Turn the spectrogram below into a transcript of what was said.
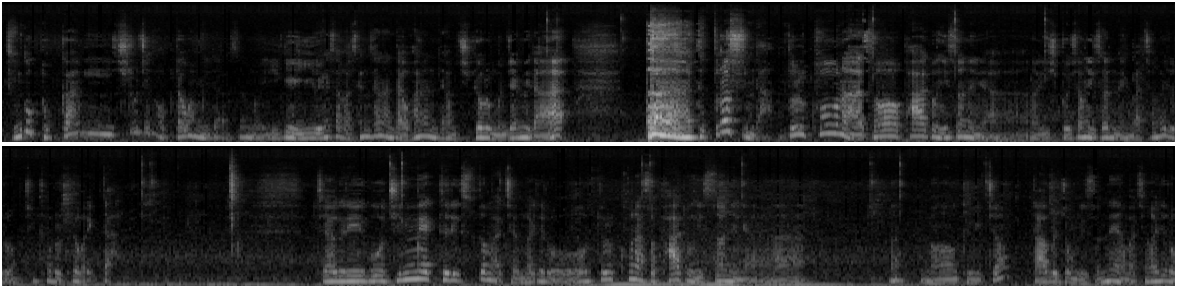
중국 독감이 치료제가 없다고 합니다. 그래서 뭐 이게 이 회사가 생산한다고 하는데 한번 지켜볼 문제입니다. 뚫었습니다. 뚫고 나서 파동이 있었느냐, 20% 이상 있었느냐, 마찬가지로 체크해볼 필요가 있다. 자 그리고 진 매트릭스도 마찬가지로 뚫고 나서 파동이 있었느냐. 어? 이만큼 있죠? 더블 정도 있었네요 마찬가지로.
